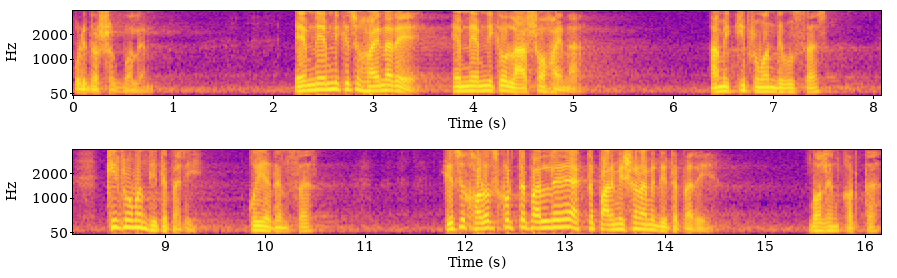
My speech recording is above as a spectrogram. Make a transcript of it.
পরিদর্শক বলেন। এমনি এমনি কিছু হয় না রে, এমনি এমনি কেউ লাশও হয় না। আমি কি প্রমাণ দেব, স্যার? কি প্রমাণ দিতে পারি? কইয়া দেন, স্যার। কিছু খরচ করতে পারলে একটা পারমিশন আমি দিতে পারি। বলেন কর্তা,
